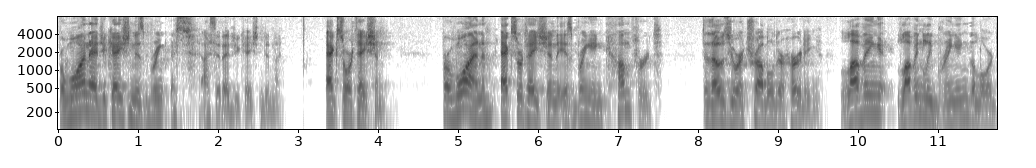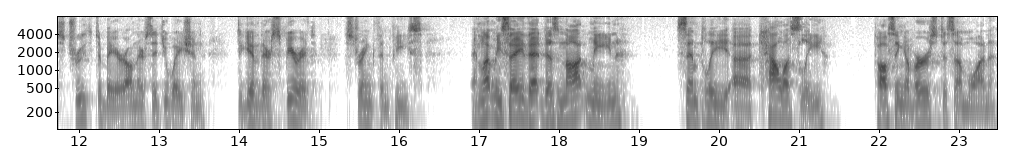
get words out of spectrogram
For one, education is bring I said education, didn't I? Exhortation. For one, exhortation is bringing comfort to those who are troubled or hurting, loving, lovingly bringing the Lord's truth to bear on their situation to give their spirit strength and peace. And let me say that does not mean simply uh, callously tossing a verse to someone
